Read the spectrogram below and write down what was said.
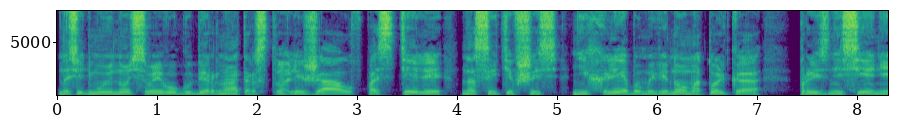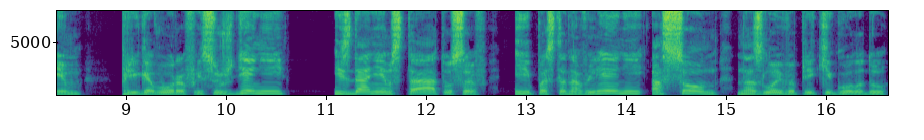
на седьмую ночь своего губернаторства лежал в постели, насытившись не хлебом и вином, а только произнесением приговоров и суждений, изданием статусов и постановлений, а сон, на злой вопреки голоду,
